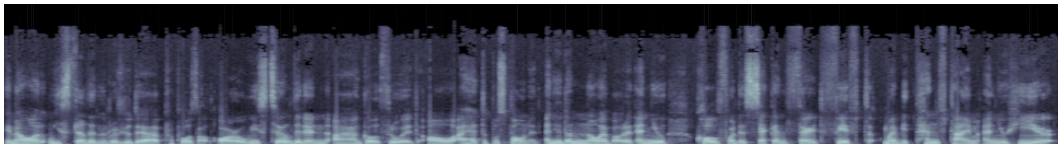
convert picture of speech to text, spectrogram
you know what, we still didn't review the proposal, or we still didn't uh, go through it, oh, I had to postpone it, and you don't know about it, and you call for the second, third, fifth, maybe tenth time, and you hear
